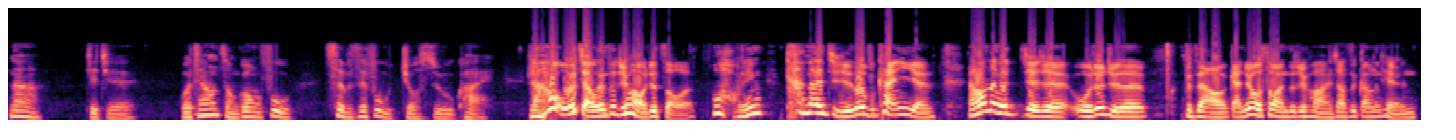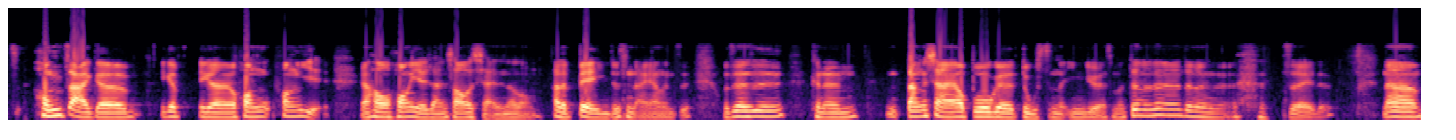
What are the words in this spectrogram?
那姐姐，我这样总共付是不是付九十五块？”然后我讲完这句话我就走了。哇，我连看那姐姐都不看一眼。然后那个姐姐，我就觉得不知道，感觉我说完这句话，很像是钢铁人轰炸一个。一个一个荒荒野，然后荒野燃烧起来的那种，它的背影就是那样子。我真的是可能当下要播个赌神的音乐，什么噔噔噔噔噔噔之类的。那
